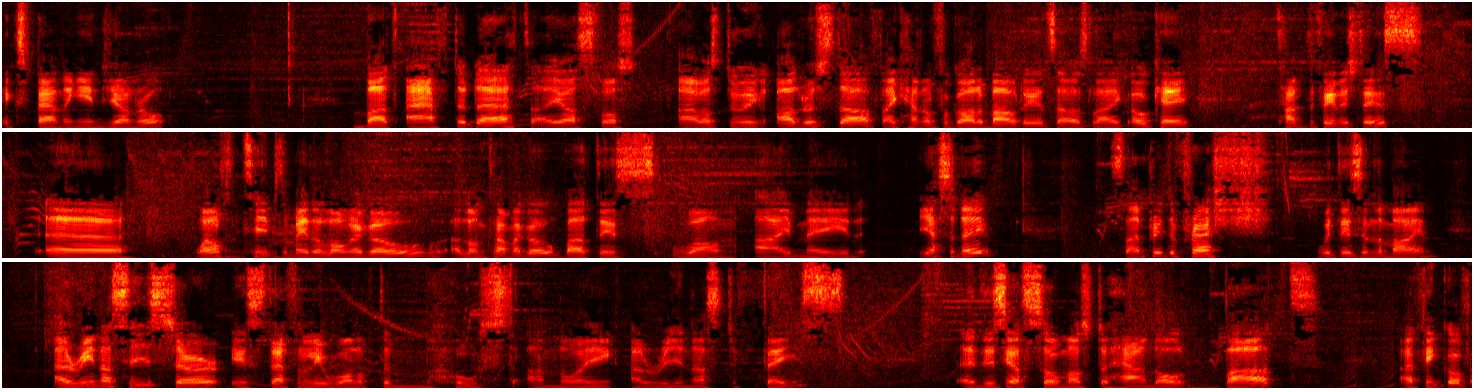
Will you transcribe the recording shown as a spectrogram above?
expanding in general. But after that, I just was I was doing other stuff. I kind of forgot about it, so I was like, okay, time to finish this. Uh, one of the teams I made a long ago, a long time ago, but this one I made yesterday. So I'm pretty fresh with this in the mind. Arena Caesar is definitely one of the most annoying arenas to face. This has so much to handle, but I think of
